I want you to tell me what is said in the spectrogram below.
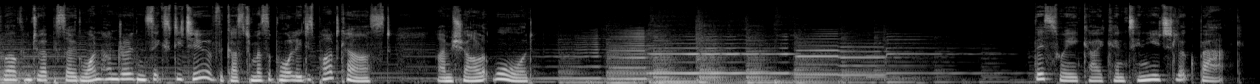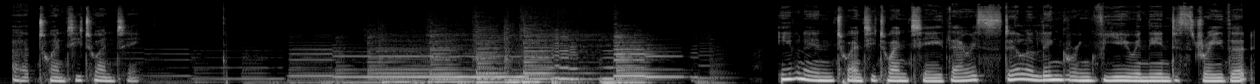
and welcome to episode 162 of the Customer Support Leaders Podcast. I'm Charlotte Ward. This week, I continue to look back at 2020. Even in 2020, there is still a lingering view in the industry that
